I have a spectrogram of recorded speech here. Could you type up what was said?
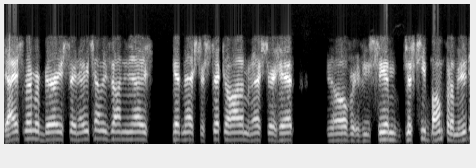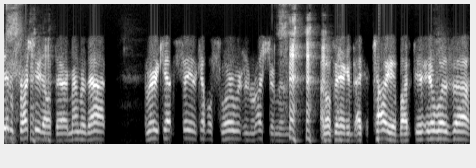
Yeah, I just remember Barry saying every time he's on the ice, get an extra stick on him, an extra hit. You know, if you see him, just keep bumping him. You're getting frustrated out there. I remember that. I remember he kept saying a couple swear words and rushed him, and I don't think I could, I could tell you, but it, it was uh,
